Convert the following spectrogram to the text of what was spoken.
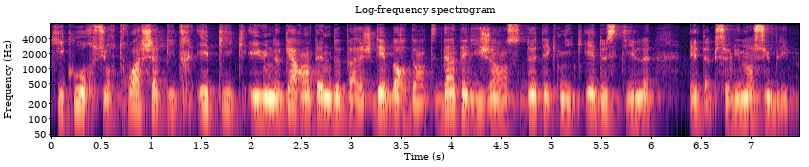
qui court sur trois chapitres épiques et une quarantaine de pages débordantes d'intelligence, de technique et de style, est absolument sublime.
